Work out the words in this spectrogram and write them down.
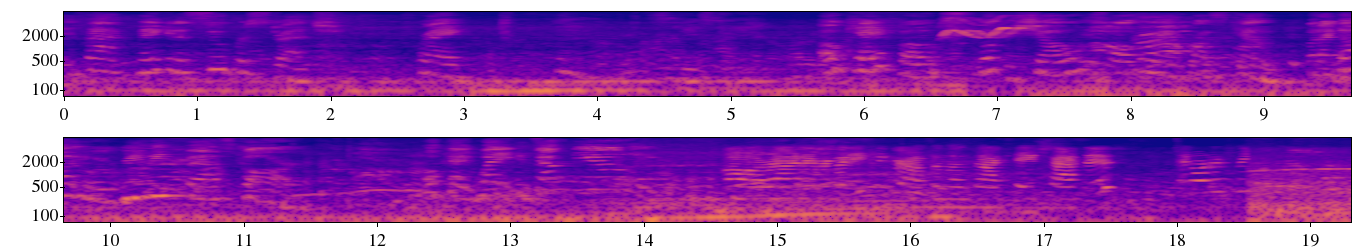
In fact, make it a super stretch. Great. Excuse me. Okay, folks, look, the show is all the way across town, but I got you a really fast car. Okay, wait, it's out in the alley. All right, those backstage passes. In order to be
